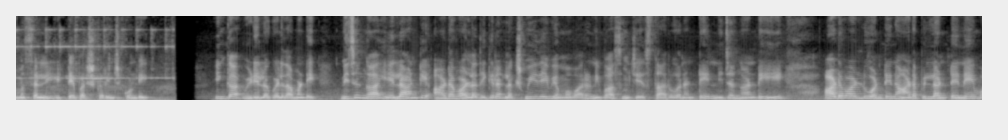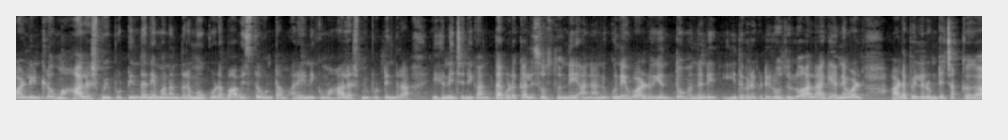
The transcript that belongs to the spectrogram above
సమస్యల్ని ఇట్టే పరిష్కరించుకోండి. ఇంకా వీడియోలోకి వెళదామండి. నిజంగా ఎలాంటి ఆడవాళ్ళ దగ్గర లక్ష్మీదేవి అమ్మవారు నివాసం చేస్తారు అనంటే నిజంగా అండి ఆడవాళ్ళు అంటేనే ఆడపిల్ల అంటేనే వాళ్ళ ఇంట్లో మహాలక్ష్మి పుట్టిందనే మనందరము కూడా భావిస్తూ ఉంటాం. అరే నీకు మహాలక్ష్మి పుట్టిందిరా ఇక నుంచి నీకు అంతా కూడా కలిసి వస్తుంది అని అనుకునే వాళ్ళు ఎంతోమంది అండి. ఇదివరకటి రోజుల్లో అలాగే అనేవాళ్ళు. ఆడపిల్లలు ఉంటే చక్కగా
